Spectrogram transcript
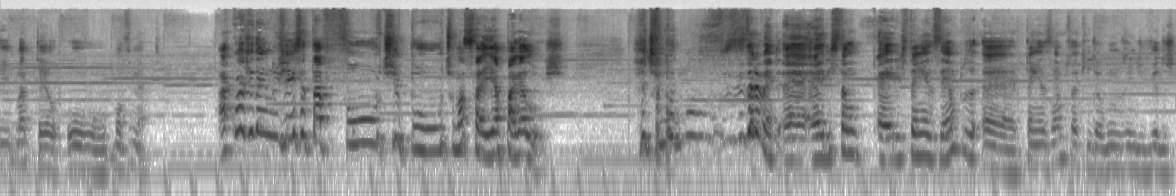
e manter o, movimento. A corte da indulgência tá full, tipo, última sair apaga a luz. tipo, sinceramente, é, é, eles, tão, é, eles têm exemplos, é, tem exemplos aqui de alguns indivíduos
